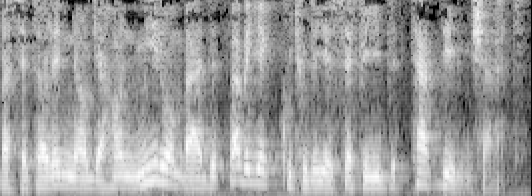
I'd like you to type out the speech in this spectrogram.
و ستاره ناگهان می رنبد و به یک کتوله سفید تبدیل می شود.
